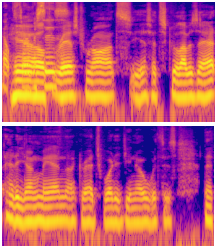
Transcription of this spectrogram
health, health services, restaurants. Yes, at school I was at, had a young man uh, graduated, you know, with his that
